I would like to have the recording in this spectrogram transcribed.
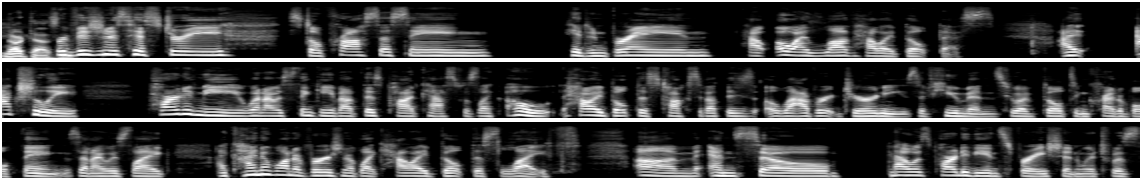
No, it doesn't. Revisionist history, still processing, hidden brain. How oh, I love how I built this. I actually part of me when I was thinking about this podcast was like, oh, how I built this talks about these elaborate journeys of humans who have built incredible things. And I was like, I kind of want a version of like how I built this life. Um, and so that was part of the inspiration, which was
